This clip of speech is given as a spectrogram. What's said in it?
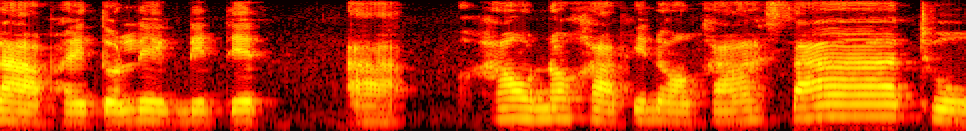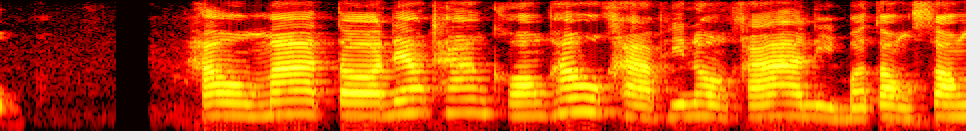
ลาบให้ตัวเลขเด็ดๆอ่าเฮาเนาะค่ะพี่น้องคะสาธุเฮามาต่อแนวทางของเฮาค่ะ พี่น้องคะอันนี้บ่ต้องส่อง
